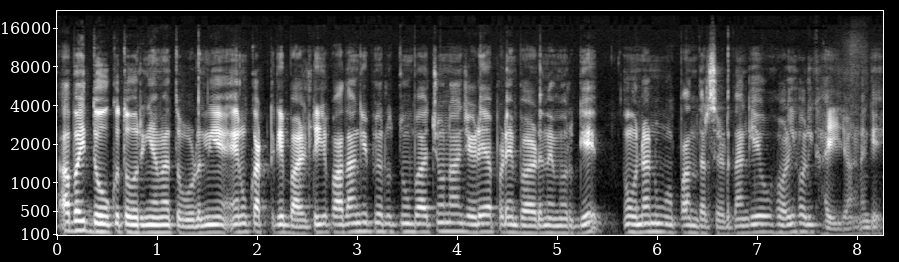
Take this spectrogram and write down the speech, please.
ਆ ਬਾਈ ਦੋ ਕਤੋਰੀਆਂ ਮੈਂ ਤੋੜ ਲਈਆਂ, ਇਹਨੂੰ ਕੱਟ ਕੇ ਬਾਲਟੀ 'ਚ ਪਾ ਦਾਂਗੇ, ਫਿਰ ਉਦੋਂ ਬਾਅਦ ਚੋਂ ਨਾ ਜਿਹੜੇ ਆਪਣੇ ਬਰਡ ਨੇ ਮੁਰਗੇ, ਉਹਨਾਂ ਨੂੰ ਆਪਾਂ ਅੰਦਰ ਸਿੱਟ ਦਾਂਗੇ, ਉਹ ਹੌਲੀ ਹੌਲੀ ਖਾਈ ਜਾਣਗੇ।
